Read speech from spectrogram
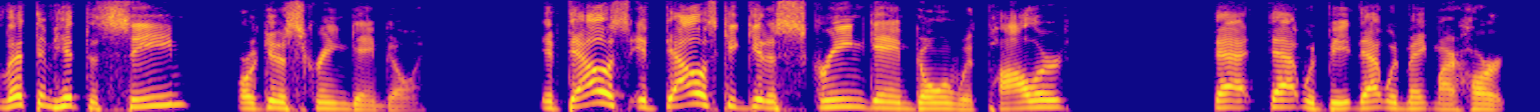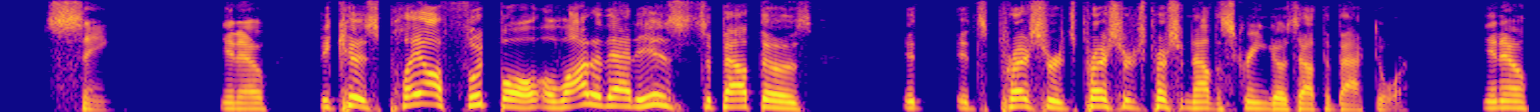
let them hit the seam or get a screen game going. If Dallas if Dallas could get a screen game going with Pollard, that that would be that would make my heart sink. You know, because playoff football, a lot of that is it's about those it it's pressure, it's pressure, it's pressure. Now the screen goes out the back door. You know,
